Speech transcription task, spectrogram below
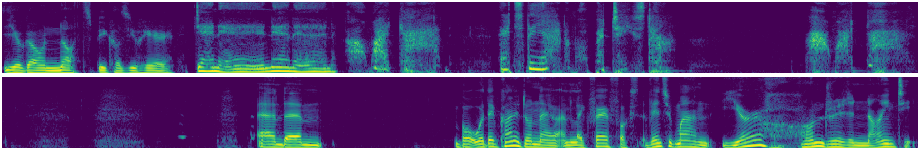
you're going nuts because you hear oh my god, it's the animal Batista. Oh my god. And um but what they've kind of done now, and like fair fucks, Vince McMahon, you're 190.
